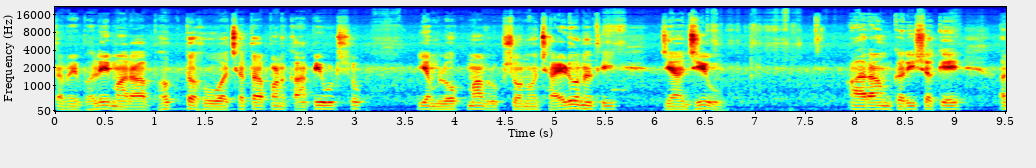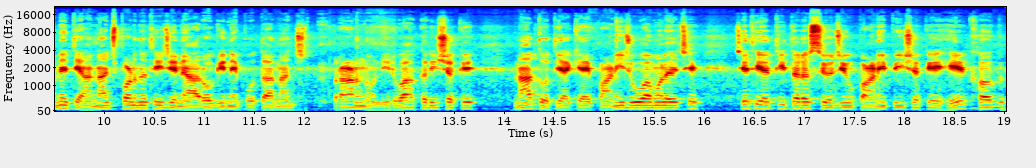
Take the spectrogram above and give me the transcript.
તમે ભલે મારા ભક્ત હોવા છતાં પણ કાંપી ઉઠશો. યમલોકમાં વૃક્ષોનો છાંયડો નથી. જ્યાં જીવ આરામ કરી શકે અને ત્યાં અનાજ પણ નથી જેને આરોગીને પોતાના જ પ્રાણનો નિર્વાહ કરી શકે. ના તો ત્યાં ક્યાંય પાણી જોવા મળે છે. જેથી અતિ તરસ્યો જીવ પાણી પી શકે. હે ખગ,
